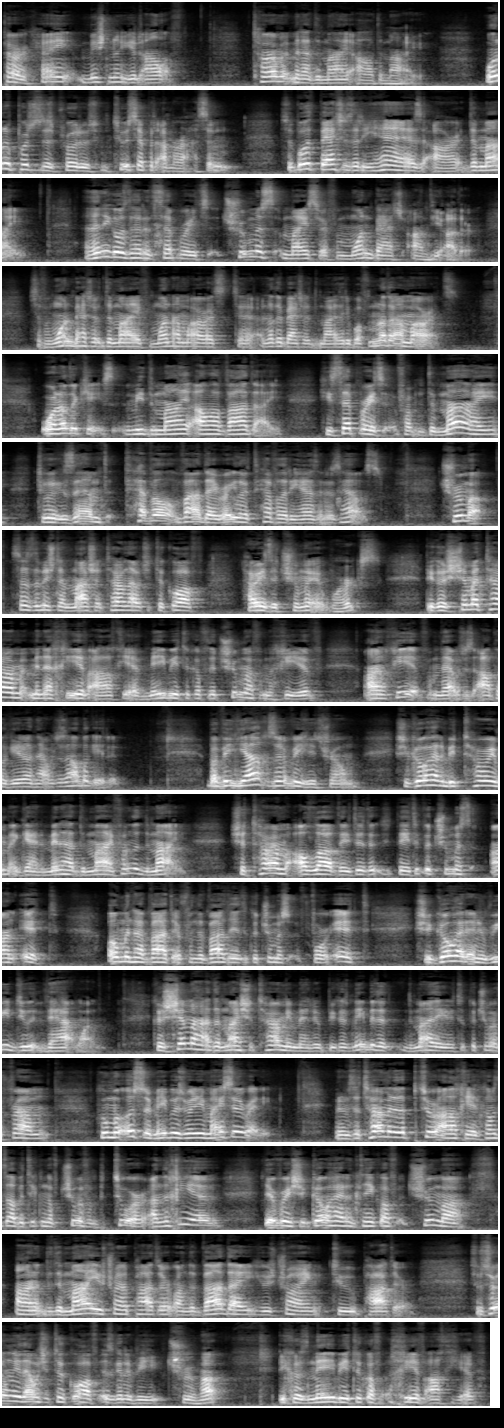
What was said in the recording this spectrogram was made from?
Parak Hey, Mishnah Yud Aleph. Tarm min adamai al. One who purchases produce from two separate amarasim, so both batches that he has are demai. And then he goes ahead and separates trumas meiser from one batch on the other. So from one batch of demai, from one amaretz to another batch of demai that he bought from another amaretz. Or another case, midmai alavadai. He separates from demai to exempt tevel vadai, regular tevel that he has in his house. Truma, says the Mishnah, Masha Taram, that which he took off, Hari is a truma, it works. Because Shema Taram min al maybe he took off the truma from Achiyev on Chiyev, from that which is obligated on that which is obligated. But v'yachzer v'yitrom, should go ahead and be Turim again, min ha from the demai. Shataram Allah, they, did, they took the trumas on it. Omen Havad, from the Vad, they took the trumas for it. Should go ahead and redo that one. Because Shema had the Mashatar menu, because maybe the, the he took the truma from, Huma Usr, maybe it was already Meiser already. When it was determined that the Patur al Chiyav comes out by taking off Truma from Patur on the Chiyav, therefore he should go ahead and take off Truma on the Demai who's trying to pater, on the Vadai who's trying to pater. So certainly that which he took off is going to be Truma because maybe he took off Chiyav Achiev,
